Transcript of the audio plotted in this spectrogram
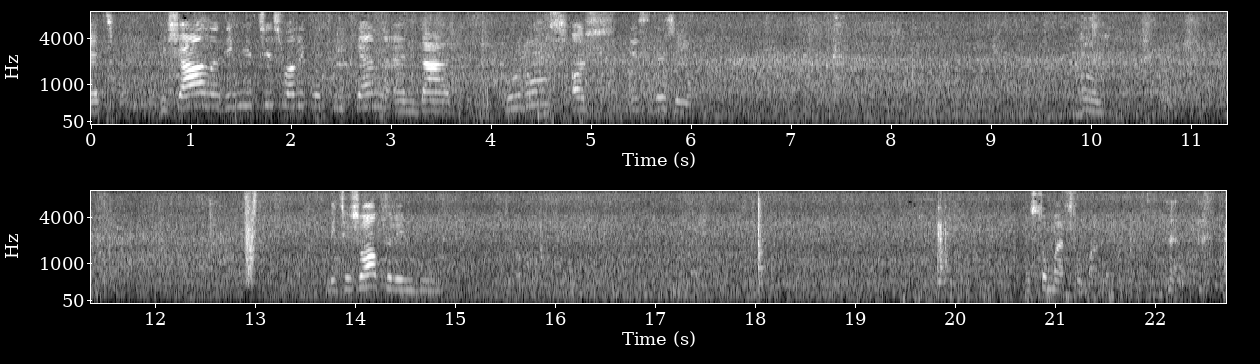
met speciale dingetjes wat ik nog niet ken. En daar voor ons als, is de zee. Oh. Beetje zout erin doen. Is tomaat.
